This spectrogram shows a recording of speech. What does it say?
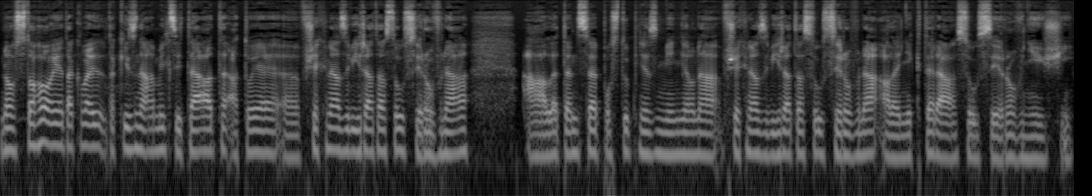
No z toho je takový taky známý citát a to je všechna zvířata jsou si rovná, ale ten se postupně změnil na všechna zvířata jsou si rovná, ale některá jsou si rovnější.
